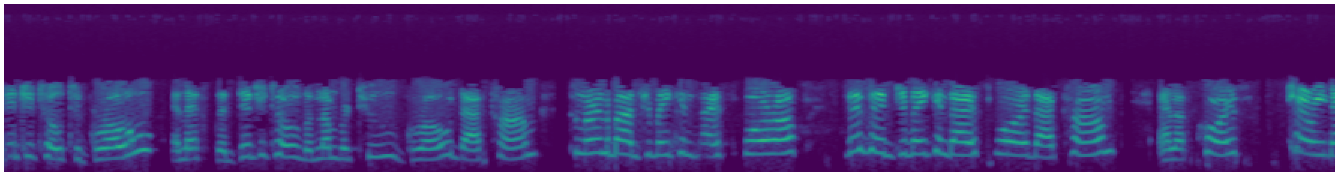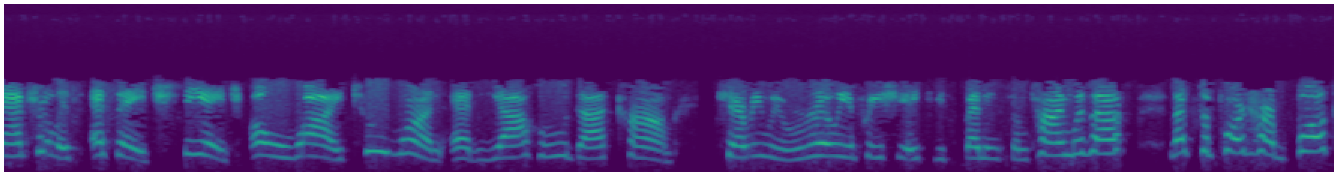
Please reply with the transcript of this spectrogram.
Digital to Grow, and that's the digital, the number two, grow.com. To learn about Jamaican Diaspora, visit JamaicanDiaspora.com. And of course, Cherry Natural is S H C H O Y 2 1 at yahoo.com. Cherry, we really appreciate you spending some time with us. Let's support her book.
